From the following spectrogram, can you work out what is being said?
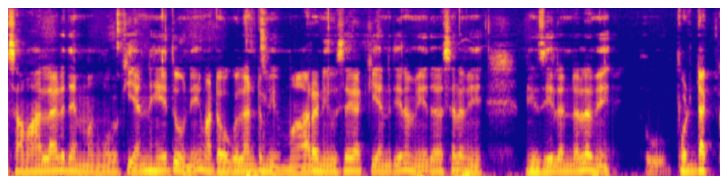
සමාල්ලාට දැම්මං ඕක කියන්න හේතුනේ මට ඔගලන්ට මේ මාර නිවස එකක් කියන්න තියෙන මේ දසල මේ නිවසීලන්ඩල මේ පොඩ්ඩක්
